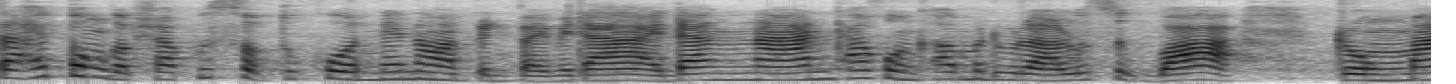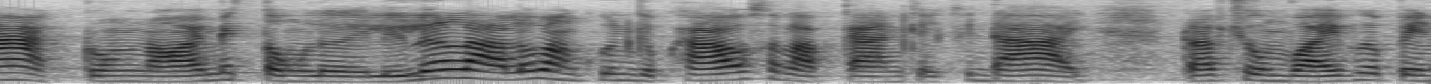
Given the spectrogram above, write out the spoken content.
จะให้ตรงกับชาวพฤษภทุกคนแน่นอนเป็นไปไม่ได้ ดังนั้น ถ้าคุณเข้ามาดูแล้วรู้สึกว่าตรงมากตรงน้อยไม่ตรงเลย หรือเรื่องราวระหว่างคุณกับเขาสลับการเกิดขึ้นได้ รับชมไว้เพื่อเป็น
